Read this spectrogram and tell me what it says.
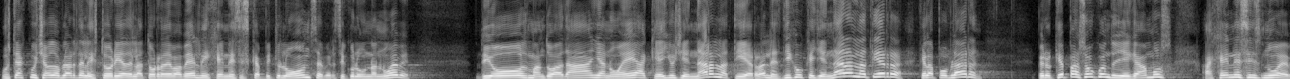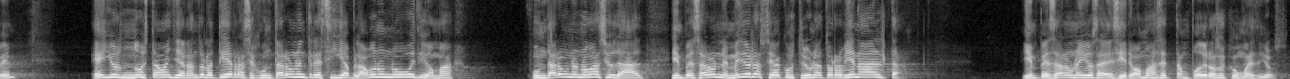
Usted ha escuchado hablar de la historia de la Torre de Babel en Génesis capítulo 11, versículo 1 al 9. Dios mandó a Adán y a Noé a que ellos llenaran la tierra, les dijo que llenaran la tierra, que la poblaran. Pero ¿qué pasó cuando llegamos a Génesis 9? Ellos no estaban llenando la tierra, se juntaron entre sí, hablaban un nuevo idioma, fundaron una nueva ciudad y empezaron en medio de la ciudad a construir una torre bien alta. Y empezaron ellos a decir, vamos a ser tan poderosos como es Dios.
